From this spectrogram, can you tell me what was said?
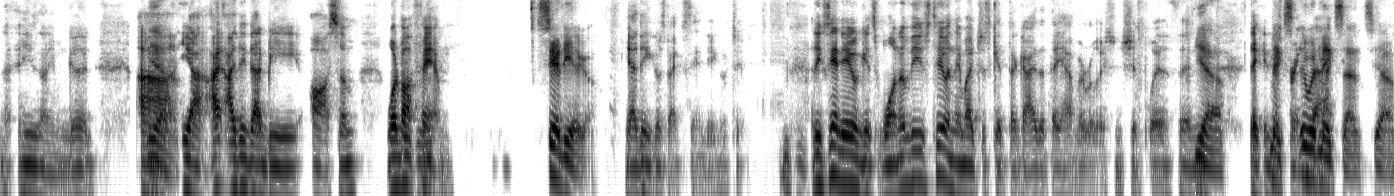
and he's not even good. Uh, Yeah. yeah, I, I think that'd be awesome. What about Mhm. Pham? San Diego. Yeah, I think he goes back to San Diego too. Mhm. I think San Diego gets one of these two, and they might just get the guy that they have a relationship with, and Yeah, they can makes it bring would make sense. Yeah,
